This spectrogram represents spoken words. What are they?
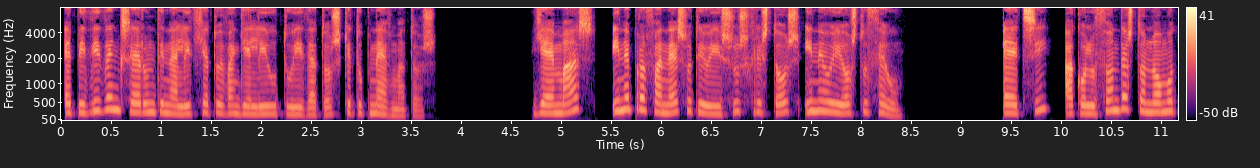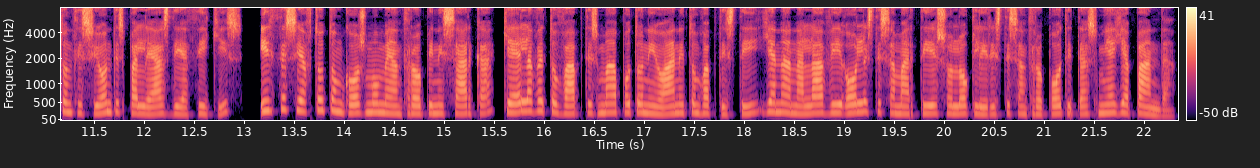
επειδή δεν ξέρουν την αλήθεια του Ευαγγελίου του Ήδατος και του Πνεύματος. Για εμάς, είναι προφανές ότι ο Ιησούς Χριστός είναι ο ιό του Θεού. Έτσι, ακολουθώντας τον νόμο των θυσιών της παλαιάς διαθήκης, ήρθε σε αυτόν τον κόσμο με ανθρώπινη σάρκα και έλαβε το βάπτισμα από τον Ιωάννη τον Βαπτιστή για να αναλάβει όλες τις αμαρτίες ολόκληρης της ανθρωπότητας μια για πάντα.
